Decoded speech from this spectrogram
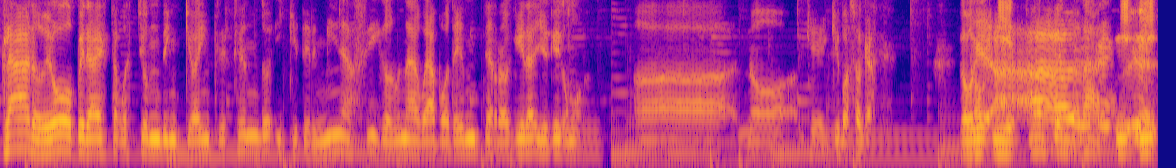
Claro, de ópera, esta cuestión de que va increciendo y que termina así con una weá potente rockera. Yo quedé como, ah, no, ¿qué, qué pasó acá? Que,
